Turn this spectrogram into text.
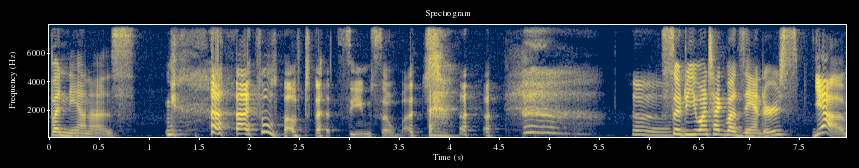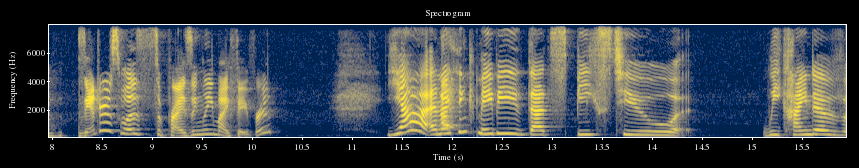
bananas. I loved that scene so much. So do you want to talk about Xander's? yeah, Xander's was surprisingly my favorite. Yeah, and I think maybe that speaks to we kind of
